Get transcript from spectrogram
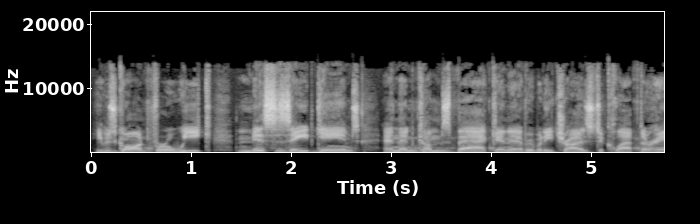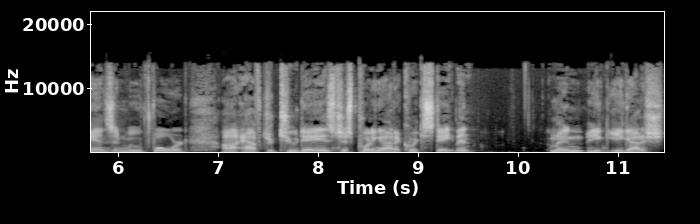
He was gone for a week, misses eight games, and then comes back, and everybody tries to clap their hands and move forward. Uh, after two days, just putting out a quick statement. I mean, you, you got to. Sh-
